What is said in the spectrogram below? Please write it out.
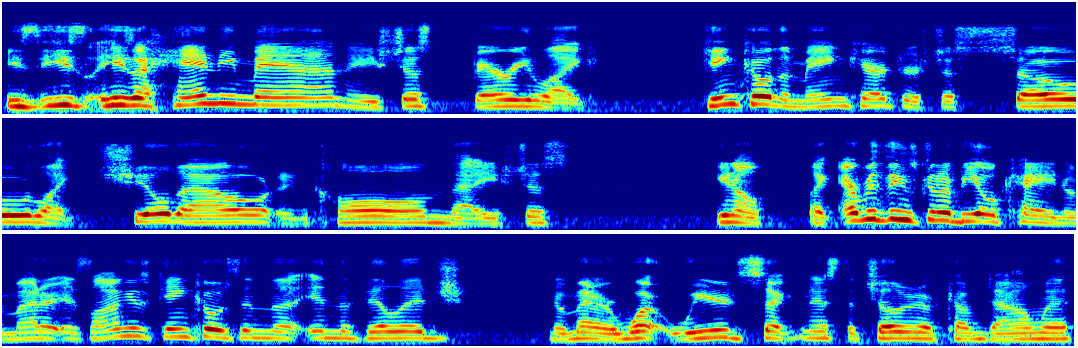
He's he's he's a handyman. And he's just very like Ginko, the main character, is just so like chilled out and calm that he's just you know like everything's gonna be okay no matter as long as Ginko's in the in the village, no matter what weird sickness the children have come down with,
